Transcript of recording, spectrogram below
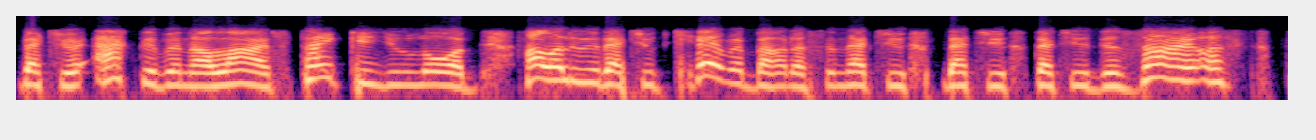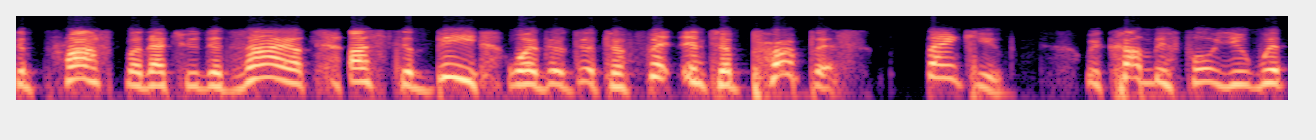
that you're active in our lives, thanking you, Lord, hallelujah, that you care about us and that you that you that you desire us to prosper, that you desire us to be to, to fit into purpose thank you. We come before you with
